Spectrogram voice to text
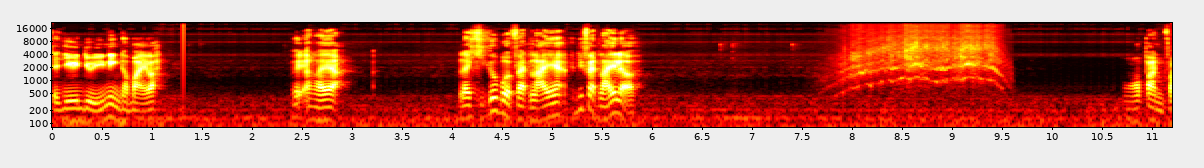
จะยืนอยู่นิ่งๆทำไมวะ เฮ้ย อะไรอะอะไรคิดก็เปิดแฟลชไลท์อะนี่แฟลชไลท์เหรอ อ๋อ ปั่นไฟ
